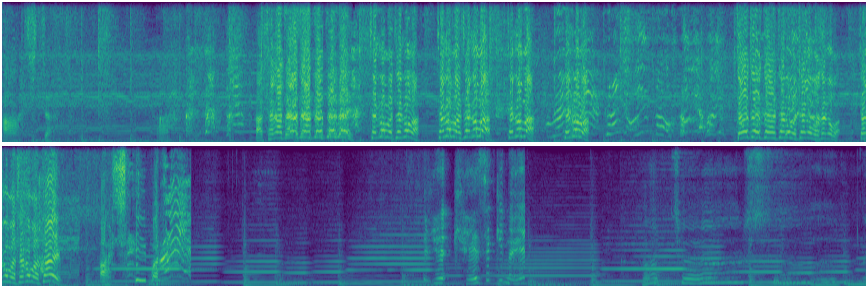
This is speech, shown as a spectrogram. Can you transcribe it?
아 진짜. 아, 아 잠깐 잠깐 잠깐 잠깐 잠깐만 잠깐만. 잠깐만 잠깐만. 잠깐만. 잠깐만. 그런 게 어딨어? 그런 게 어딨어? 자, 자, 자, 잠깐만, 잠깐만, 잠깐만, 잠깐만, 잠깐만, 타임. 아, 씨발. 개, 개새끼네. 어쩔 수 없네.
